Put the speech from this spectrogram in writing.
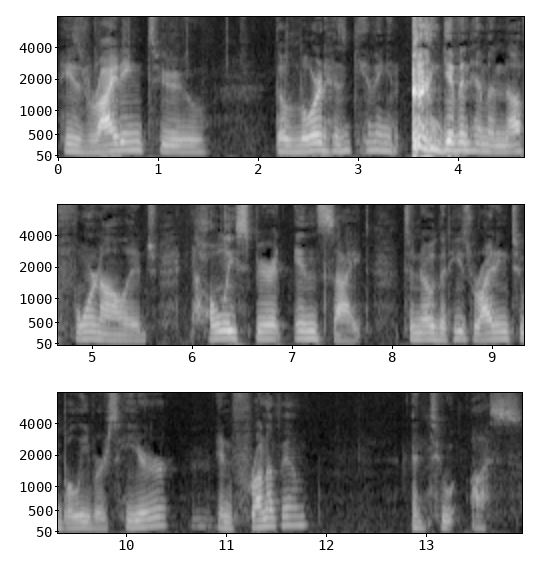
He's writing to the Lord has given, given him enough foreknowledge, Holy Spirit insight to know that he's writing to believers here mm-hmm. in front of him and to us.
